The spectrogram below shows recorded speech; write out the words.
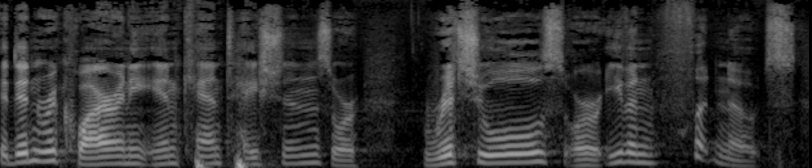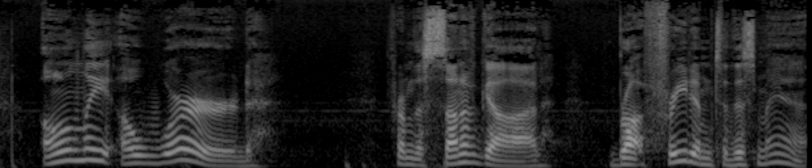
It didn't require any incantations or rituals or even footnotes. Only a word from the Son of God brought freedom to this man.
